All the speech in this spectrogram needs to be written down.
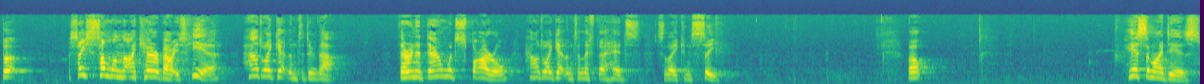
But say someone that I care about is here, how do I get them to do that? They're in a downward spiral. How do I get them to lift their heads so they can see? Well, here's some ideas.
